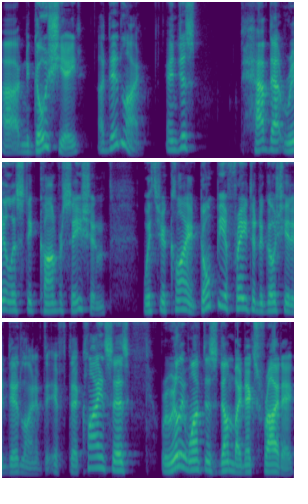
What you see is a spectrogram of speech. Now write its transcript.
uh, negotiate a deadline and just have that realistic conversation with your client. Don't be afraid to negotiate a deadline. If the, if the client says, we really want this done by next Friday,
